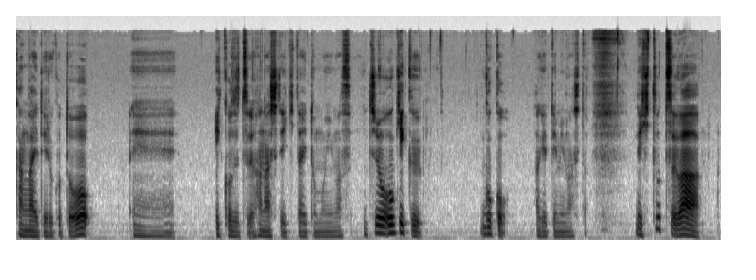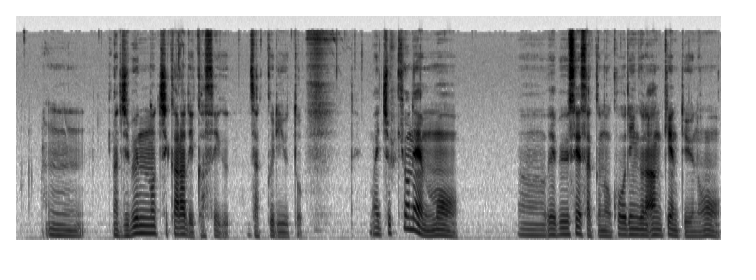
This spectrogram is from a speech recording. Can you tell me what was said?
考えていることを、えー、1個ずつ話していきたいと思います。一応大きく5個挙げてみました。で1つはうん、まあ、自分の力で稼ぐざっくり言うと、まあ、一応去年も、うん、ウェブ制作のコーディングの案件っていうのを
